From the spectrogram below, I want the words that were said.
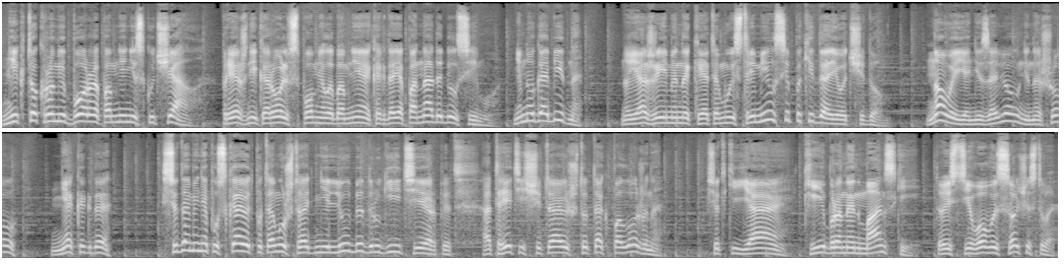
Никто, кроме Бора, по мне не скучал. Прежний король вспомнил обо мне, когда я понадобился ему. Немного обидно, но я же именно к этому и стремился, покидая отчий дом. Новый я не завел, не нашел, некогда – Сюда меня пускают, потому что одни любят, другие терпят, а третьи считают, что так положено. Все-таки я Кибран Энманский, то есть его высочество.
